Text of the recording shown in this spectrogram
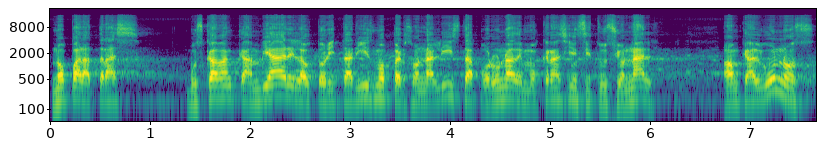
no para atrás. Buscaban cambiar el autoritarismo personalista por una democracia institucional. Aunque a algunos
